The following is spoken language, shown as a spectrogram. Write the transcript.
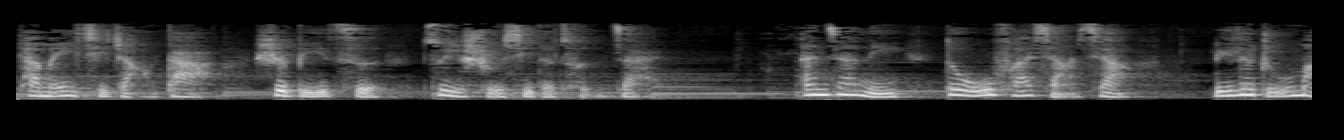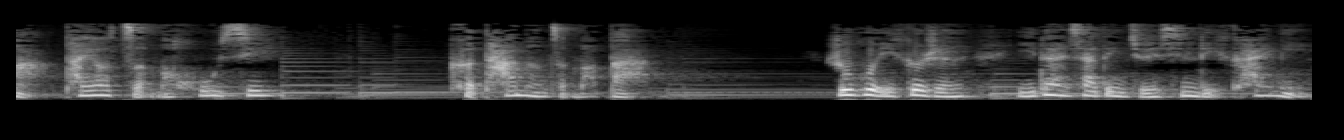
他们一起长大，是彼此最熟悉的存在。安佳宁都无法想象离了竹马他要怎么呼吸，可他能怎么办？如果一个人一旦下定决心离开你，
